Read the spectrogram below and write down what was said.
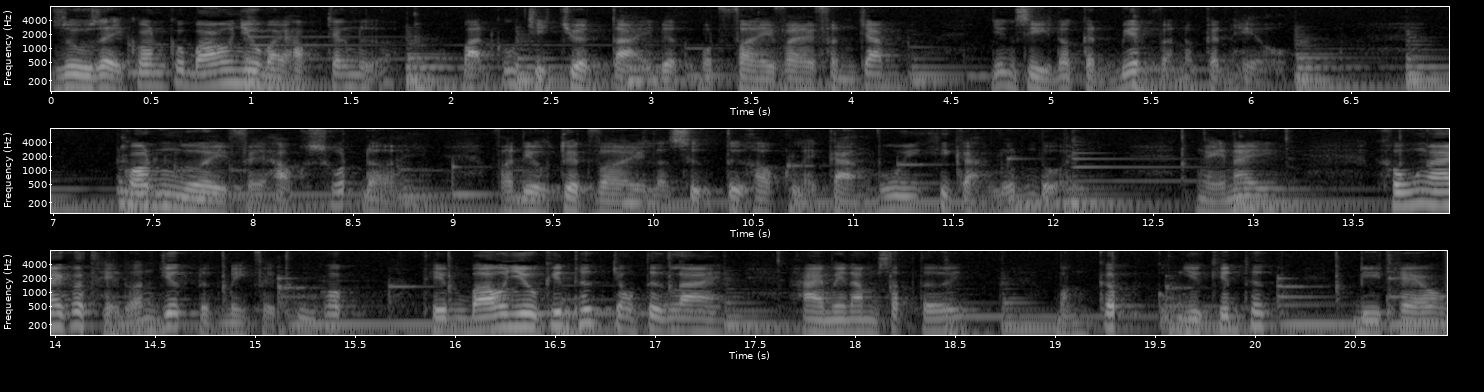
Dù dạy con có bao nhiêu bài học chăng nữa, bạn cũng chỉ truyền tải được một vài vài phần trăm những gì nó cần biết và nó cần hiểu. Con người phải học suốt đời và điều tuyệt vời là sự tự học lại càng vui khi càng lớn tuổi. Ngày nay, không ai có thể đoán trước được mình phải thu góp thêm bao nhiêu kiến thức trong tương lai 20 năm sắp tới, bằng cấp cũng như kiến thức đi theo.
